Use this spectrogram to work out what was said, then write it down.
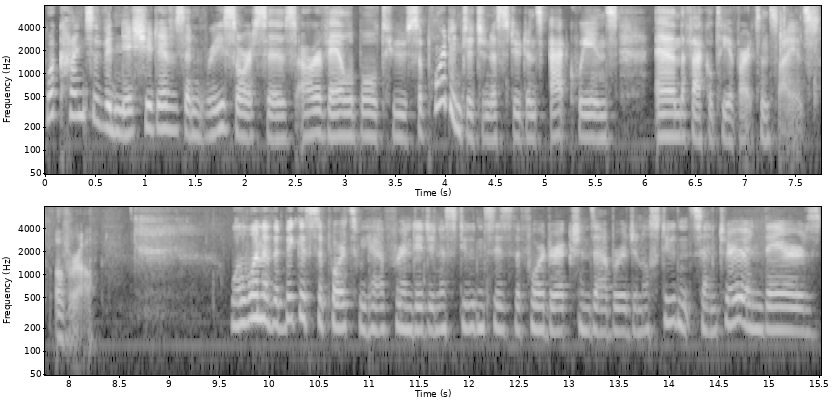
what kinds of initiatives and resources are available to support Indigenous students at Queen's and the Faculty of Arts and Science overall? Well, one of the biggest supports we have for Indigenous students is the Four Directions Aboriginal Student Center, and there's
